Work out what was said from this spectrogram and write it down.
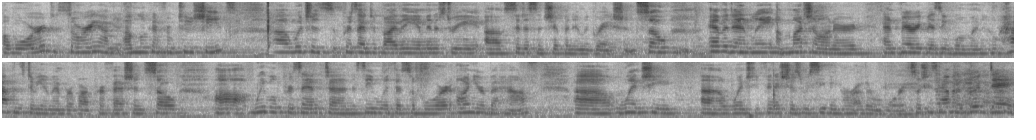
Award. Sorry, I'm, I'm looking from two sheets, uh, which is presented by the Ministry of Citizenship and Immigration. So, evidently, a much honored and very busy woman who happens to be a member of our profession. So, uh, we will present uh, Nassim with this award on your behalf uh, when she uh, when she finishes receiving her other award. So she's having a good day.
